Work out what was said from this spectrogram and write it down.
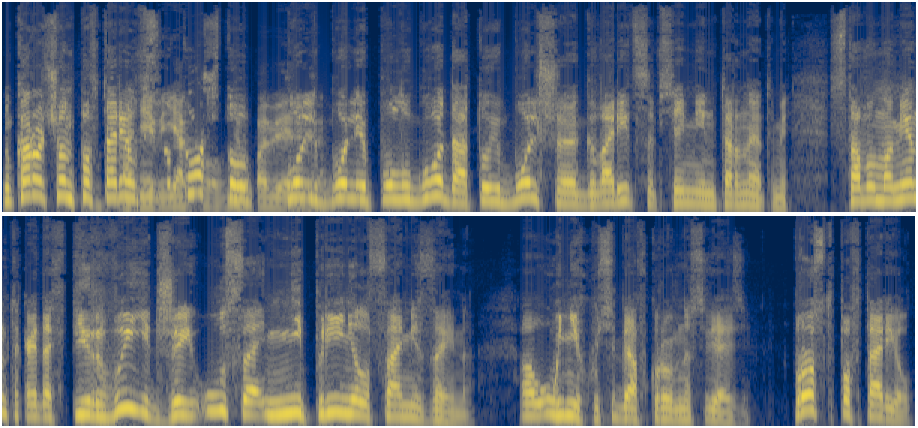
Ну, короче, он повторил все то, что более, более полугода, а то и больше говорится всеми интернетами. С того момента, когда впервые Джей Уса не принял Сами Зейна. А, у них у себя в кровной связи. Просто повторил.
